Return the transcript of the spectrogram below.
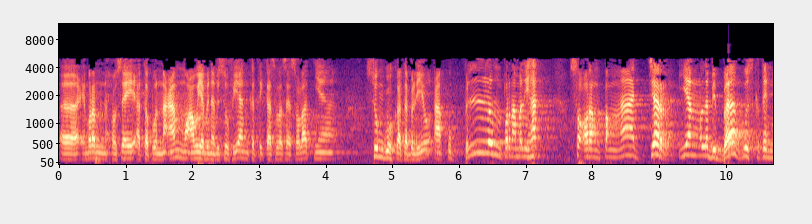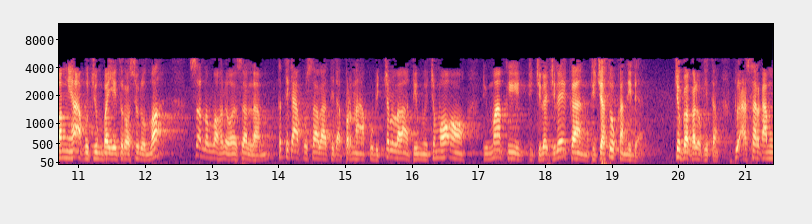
uh, Imran bin Husayn ataupun Naam Muawiyah bin Abi Sufyan ketika selesai sholatnya sungguh kata beliau aku belum pernah melihat seorang pengajar yang lebih bagus ketimbang yang aku jumpai yaitu Rasulullah sallallahu alaihi wasallam ketika aku salah tidak pernah aku dicela, dicemooh, dimaki, dijelek-jelekan, dijatuhkan tidak. Coba kalau kita, dua asar kamu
